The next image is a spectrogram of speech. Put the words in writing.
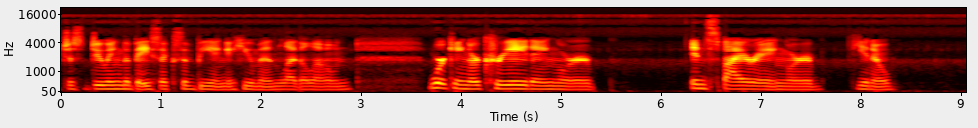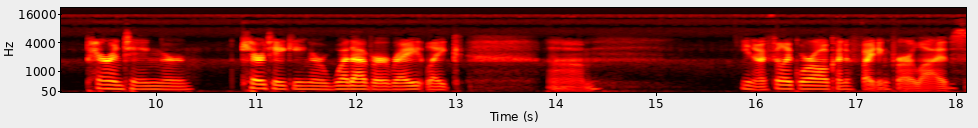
just doing the basics of being a human, let alone working or creating or inspiring or, you know, parenting or caretaking or whatever, right? Like, um, you know, I feel like we're all kind of fighting for our lives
